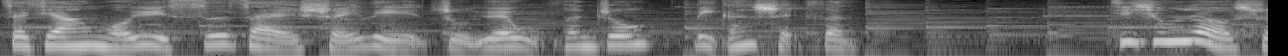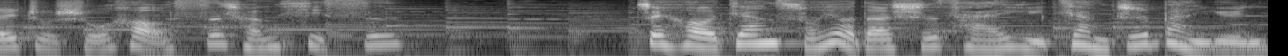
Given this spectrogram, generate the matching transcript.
再将魔芋丝在水里煮约五分钟，沥干水分。鸡胸肉水煮熟后撕成细丝，最后将所有的食材与酱汁拌匀。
